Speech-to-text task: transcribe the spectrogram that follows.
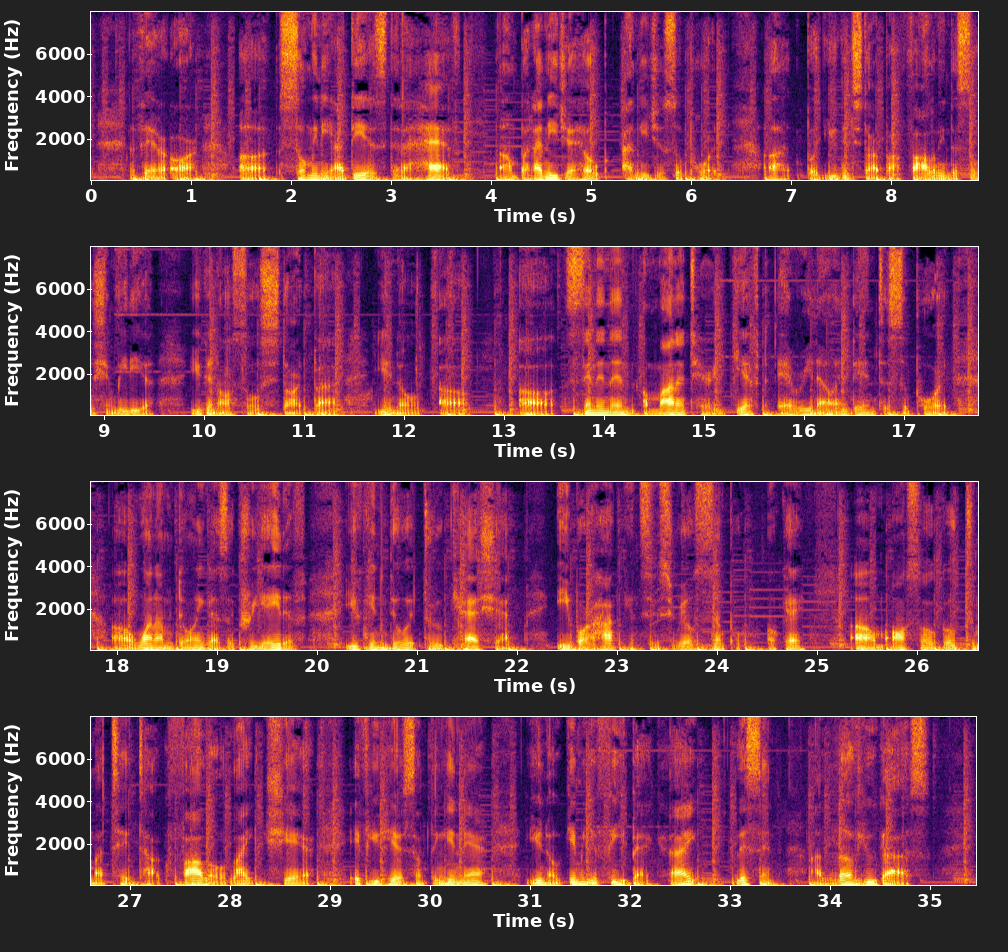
there are uh, so many ideas that I have, um, but I need your help. I need your support. Uh, but you can start by following the social media. You can also start by, you know, uh, uh, sending in a monetary gift every now and then to support uh, what I'm doing as a creative. You can do it through Cash App, Ebar Hopkins. It's real simple, okay? Um, also, go to my TikTok, follow, like, share. If you hear something in there, you know, give me your feedback, all right? Listen, I love you guys,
